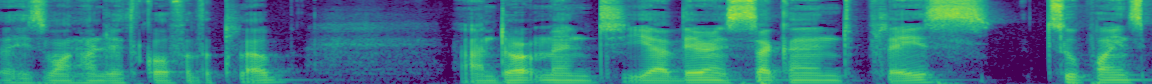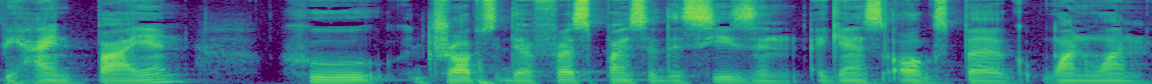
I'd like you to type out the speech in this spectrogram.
his 100th goal for the club. And Dortmund, yeah, they're in second place, two points behind Bayern, who dropped their first points of the season against Augsburg 1 1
